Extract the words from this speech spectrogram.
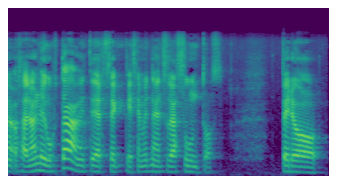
O sea, no les gustaba meterse, que se metan en sus asuntos. Pero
